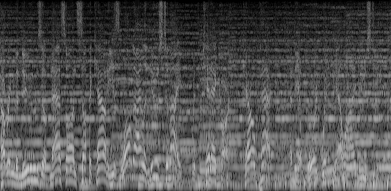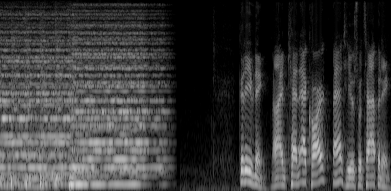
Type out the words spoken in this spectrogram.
Covering the news of Nassau and Suffolk counties, Long Island News Tonight with Ken Eckhart, Carol Peck, and the award-winning LI News team. Good evening. I'm Ken Eckhart, and here's what's happening.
